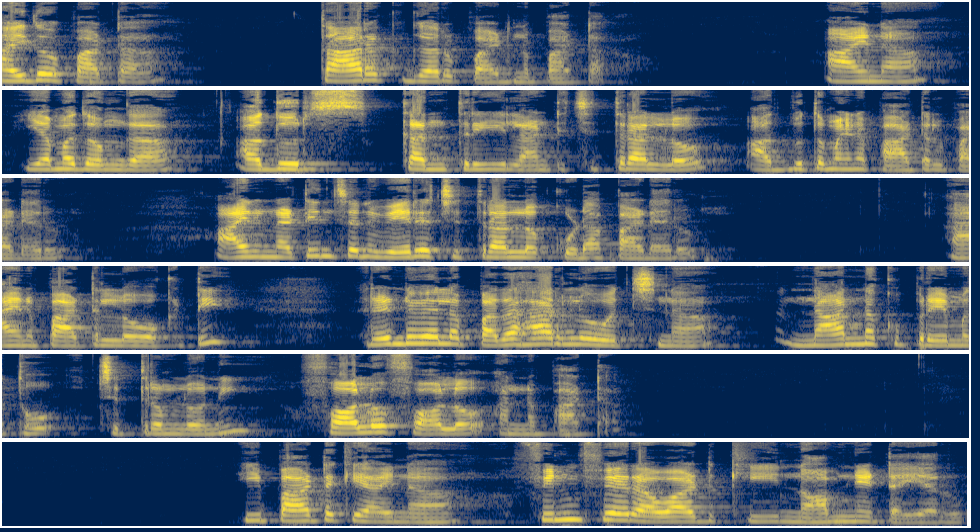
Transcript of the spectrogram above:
ఐదో పాట తారక్ గారు పాడిన పాట. ఆయన యమదొంగ అదుర్స్ కంత్రి లాంటి చిత్రాల్లో అద్భుతమైన పాటలు పాడారు. ఆయన నటించని వేరే చిత్రాల్లో కూడా పాడారు. ఆయన పాటల్లో ఒకటి రెండు వేల పదహారులో వచ్చిన నాన్నకు ప్రేమతో చిత్రంలోని ఫాలో ఫాలో అన్న పాట. ఈ పాటకి ఆయన ఫిల్మ్ఫేర్ అవార్డుకి నామినేట్ అయ్యారు.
